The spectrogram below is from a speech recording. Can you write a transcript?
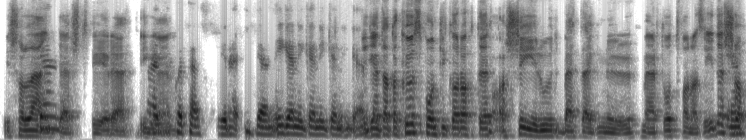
és a lány igen. testvére. Igen. A testvére. Igen, igen, igen, igen, igen. Igen, tehát a központi karakter a sérült beteg nő, mert ott van az édesapja,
